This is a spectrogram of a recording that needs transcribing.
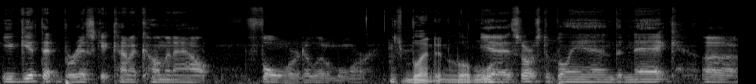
you get that brisket kind of coming out forward a little more. It's blending a little more. Yeah, it starts to blend. The neck uh,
